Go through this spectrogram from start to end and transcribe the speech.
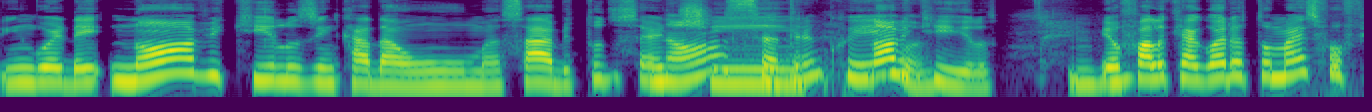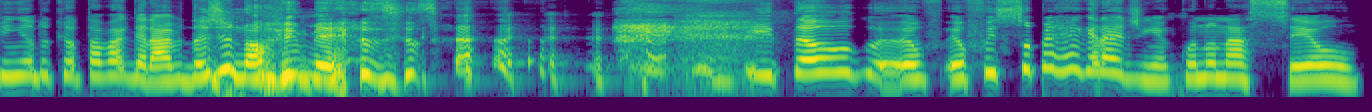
engordei 9 quilos em cada uma, sabe? Tudo certinho. Nossa, tranquilo. 9 quilos. Eu Uhum. falo que agora eu tô mais fofinha do que eu tava grávida de nove meses. então, eu, eu fui super regradinha. Quando nasceu,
